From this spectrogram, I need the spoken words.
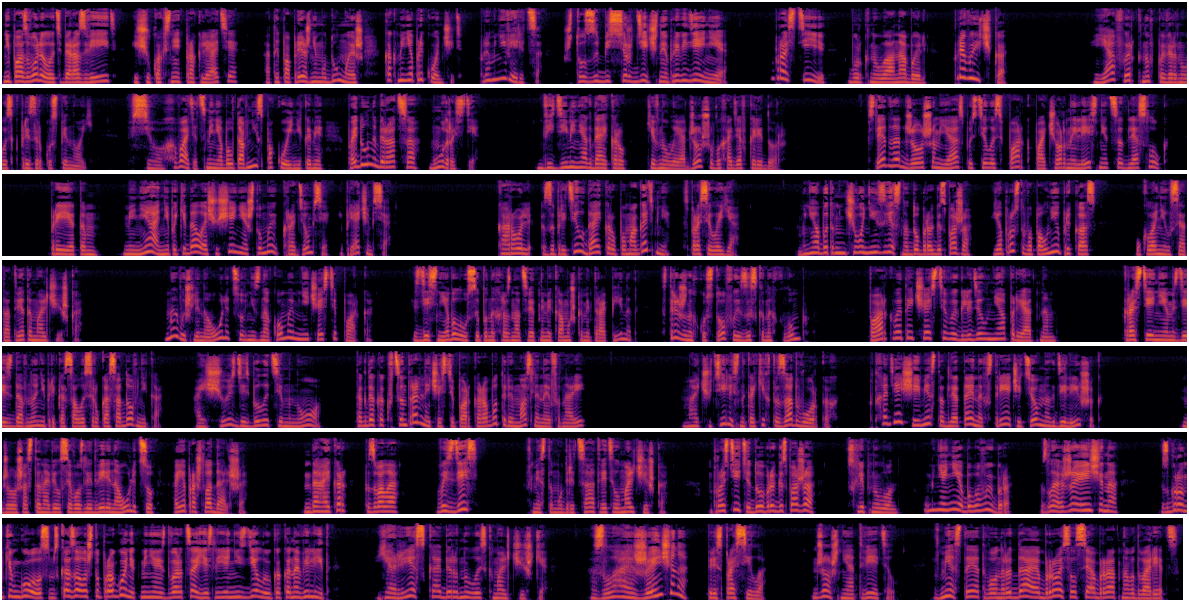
Не позволила тебя развеять, ищу, как снять проклятие, а ты по-прежнему думаешь, как меня прикончить. Прям не верится. Что за бессердечное привидение?» «Прости», — буркнула Аннабель. «Привычка». Я, фыркнув, повернулась к призраку спиной. «Все, хватит с меня болтовни с покойниками. Пойду набираться мудрости». «Веди меня к Дайкару», — кивнула я Джошу, выходя в коридор. Вслед за Джошем я спустилась в парк по черной лестнице для слуг. При этом меня не покидало ощущение, что мы крадемся и прячемся. «Король запретил Дайкеру помогать мне?» — спросила я. «Мне об этом ничего не известно, добрая госпожа. Я просто выполняю приказ», — уклонился от ответа мальчишка. Мы вышли на улицу в незнакомой мне части парка. Здесь не было усыпанных разноцветными камушками тропинок, стриженных кустов и изысканных клумб — Парк в этой части выглядел неопрятным. К растениям здесь давно не прикасалась рука садовника. А еще здесь было темно. тогда как в центральной части парка работали масляные фонари. Мы очутились на каких-то задворках, подходящее место для тайных встреч и темных делишек. Джош остановился возле двери на улицу, а я прошла дальше. «Дайкер», — позвала, — «вы здесь?» Вместо мудреца ответил мальчишка. «Простите, добрая госпожа», — всхлипнул он, — «у меня не было выбора. Злая женщина с громким голосом сказала, что прогонит меня из дворца, если я не сделаю, как она велит. Я резко обернулась к мальчишке. «Злая женщина?» — переспросила. Джош не ответил. Вместо этого он, рыдая, бросился обратно во дворец.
